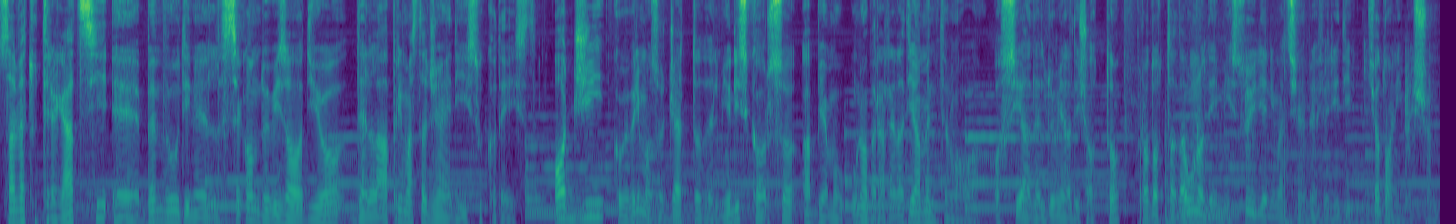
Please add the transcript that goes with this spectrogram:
Salve a tutti ragazzi e benvenuti nel secondo episodio della prima stagione di Succo Taste. Oggi, come primo soggetto del mio discorso, abbiamo un'opera relativamente nuova, ossia del 2018, prodotta da uno dei miei studi di animazione preferiti, Kyoto Animation.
